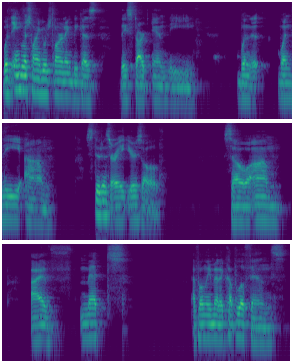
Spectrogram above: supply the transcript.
with English language learning because they start in the when the when the um, students are eight years old. So um, I've met, I've only met a couple of Finns,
